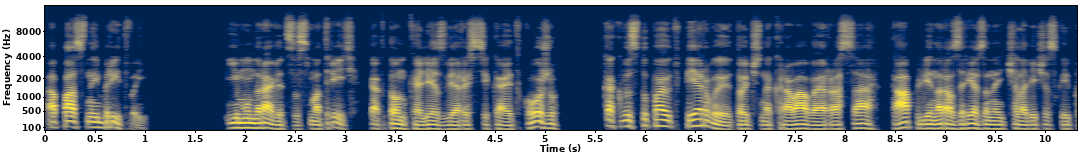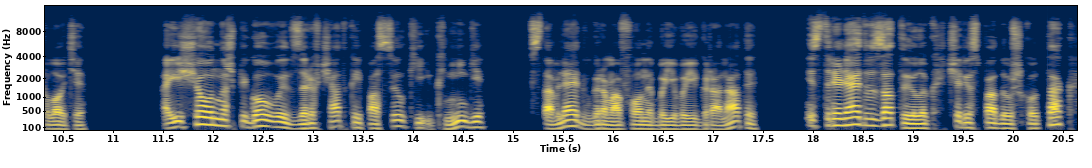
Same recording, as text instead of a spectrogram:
опасной бритвой. Ему нравится смотреть, как тонкое лезвие рассекает кожу, как выступают первые, точно кровавая роса, капли на разрезанной человеческой плоти. А еще он нашпиговывает взрывчаткой посылки и книги, вставляет в граммофоны боевые гранаты и стреляет в затылок через подушку так,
